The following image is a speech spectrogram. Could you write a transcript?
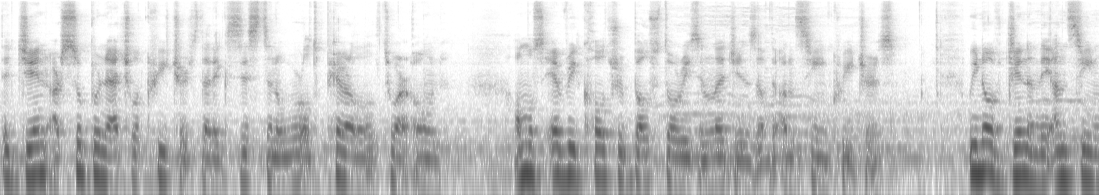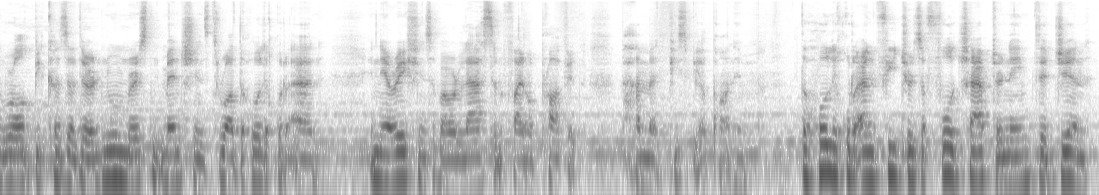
The jinn are supernatural creatures that exist in a world parallel to our own. Almost every culture boasts stories and legends of the unseen creatures. We know of jinn and the unseen world because of their numerous mentions throughout the Holy Quran and narrations of our last and final prophet, Muhammad, peace be upon him. The Holy Quran features a full chapter named The Jinn.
